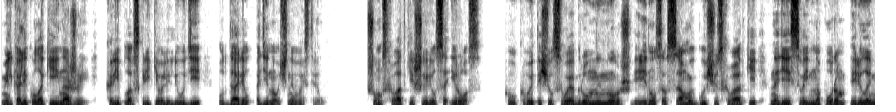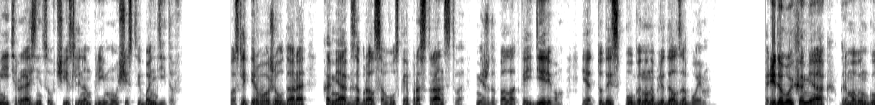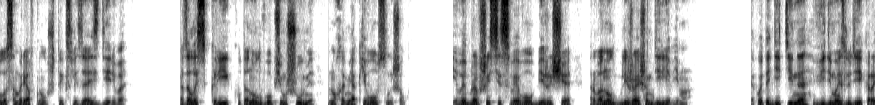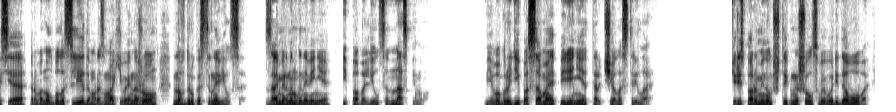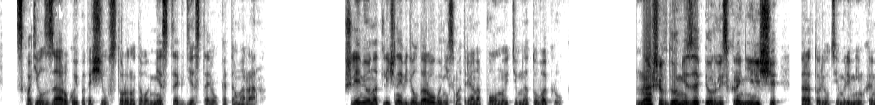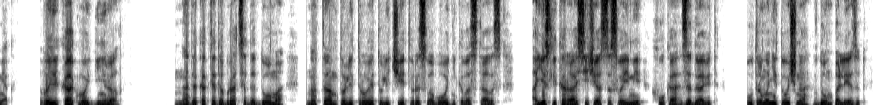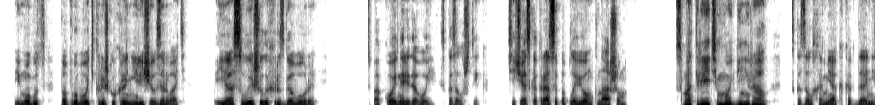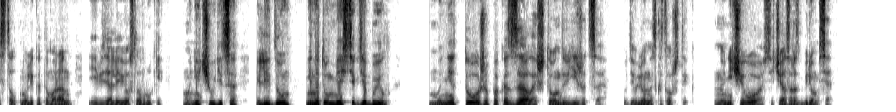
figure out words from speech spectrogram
Мелькали кулаки и ножи, хрипло вскрикивали люди, ударил одиночный выстрел. Шум схватки ширился и рос. Хук вытащил свой огромный нож и ринулся в самую гущу схватки, надеясь своим напором переломить разницу в численном преимуществе бандитов. После первого же удара хомяк забрался в узкое пространство между палаткой и деревом и оттуда испуганно наблюдал за боем. «Рядовой хомяк!» – громовым голосом рявкнул штык, слезая с дерева. Казалось, крик утонул в общем шуме, но хомяк его услышал. И, выбравшись из своего убежища, рванул к ближайшим деревьям. Какой-то детина, видимо, из людей карася, рванул было следом, размахивая ножом, но вдруг остановился, замер на мгновение и повалился на спину. В его груди по самое оперение торчала стрела. Через пару минут Штык нашел своего рядового, схватил за руку и потащил в сторону того места, где оставил катамаран. В шлеме он отлично видел дорогу, несмотря на полную темноту вокруг. «Наши в доме заперлись в хранилище», – тараторил тем временем хомяк. «Вы как, мой генерал? Надо как-то добраться до дома, но там то ли трое, то ли четверо свободников осталось. А если карась сейчас со своими хука задавит? Утром они точно в дом полезут и могут попробовать крышку хранилища взорвать. Я слышал их разговоры. «Спокойно, рядовой», — сказал Штык. «Сейчас как раз и поплывем к нашим». «Смотрите, мой генерал», — сказал хомяк, когда они столкнули катамаран и взяли весла в руки. «Мне чудится, или дом не на том месте, где был». «Мне тоже показалось, что он движется», — удивленно сказал Штык. «Но ничего, сейчас разберемся.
